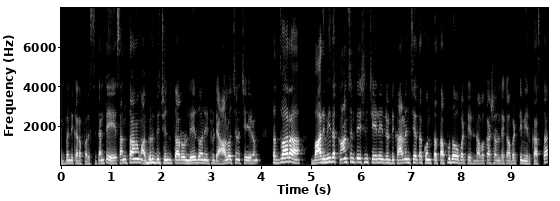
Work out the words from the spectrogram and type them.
ఇబ్బందికర పరిస్థితి. అంటే సంతానం అభివృద్ధి చెందుతారో లేదో అనేటువంటి ఆలోచన చేయడం తద్వారా వారి మీద కాన్సన్ట్రేషన్ చేయలేనటువంటి కారణం చేత కొంత తప్పుదోవ పట్టేటువంటి అవకాశాలు ఉంటాయి. కాబట్టి మీరు కాస్త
